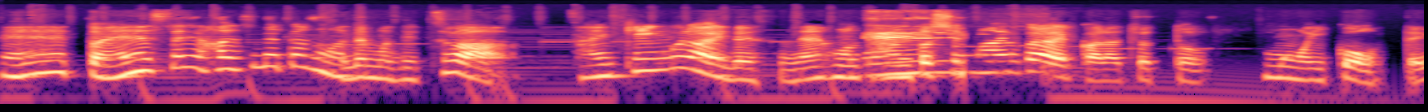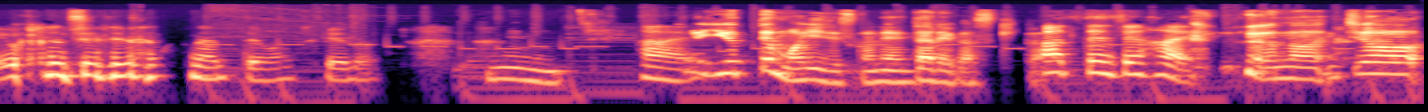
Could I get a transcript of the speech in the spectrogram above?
えーっと、遠征始めたのはでも実は最近ぐらいですね。ほんとえー半年前ぐらいからちょっともう行こうっていう感じになってますけど。うん。はい。言ってもいいですかね？誰が好きか。あ、全然はい。あの、一応、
